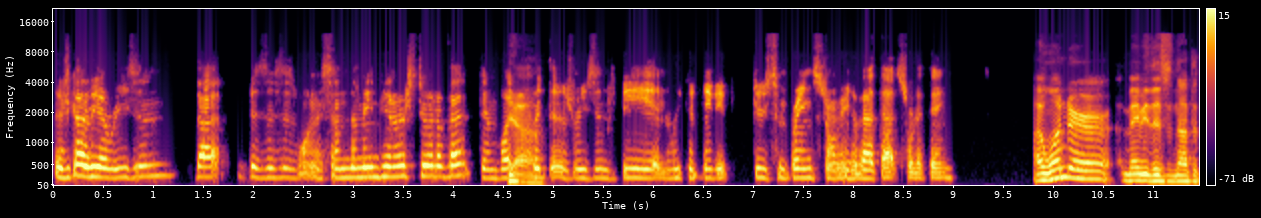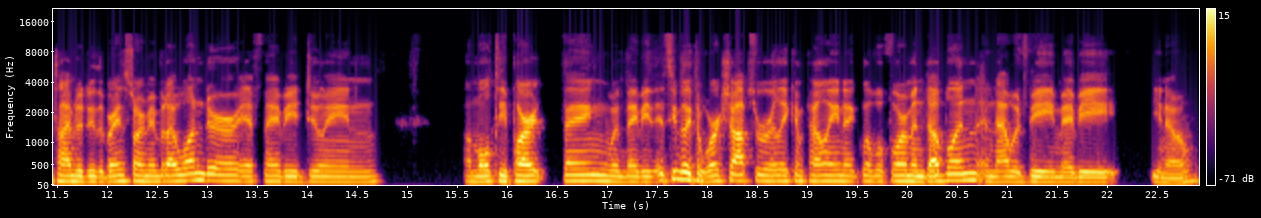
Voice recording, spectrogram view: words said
there's got to be a reason that businesses want to send the maintainers to an event, and what yeah. could those reasons be? And we could maybe do some brainstorming about that sort of thing. I wonder, maybe this is not the time to do the brainstorming, but I wonder if maybe doing a multi-part thing would maybe it seems like the workshops were really compelling at Global Forum in Dublin, and that would be maybe you know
